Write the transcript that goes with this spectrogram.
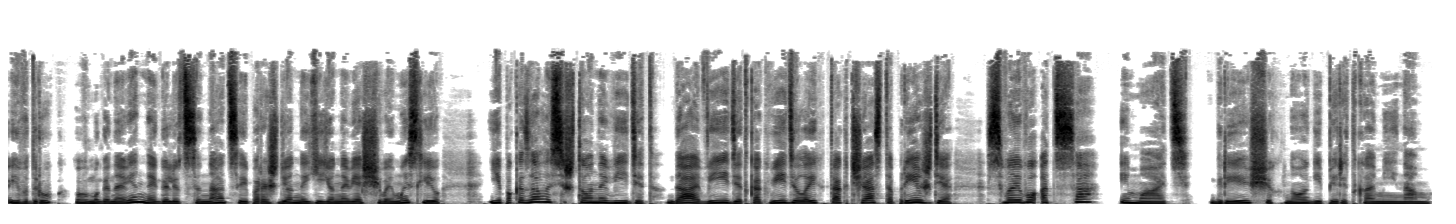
И вдруг, в мгновенной галлюцинации, порожденной ее навязчивой мыслью, ей показалось, что она видит, да, видит, как видела их так часто прежде, своего отца и мать, греющих ноги перед камином.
